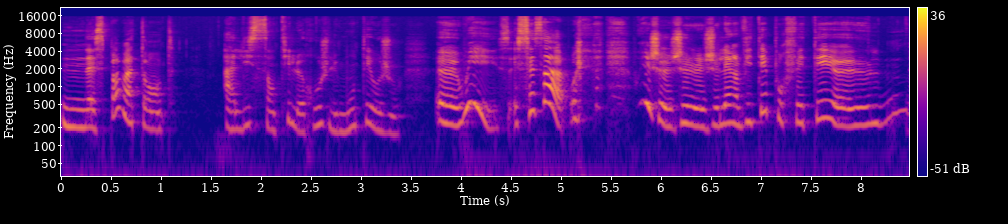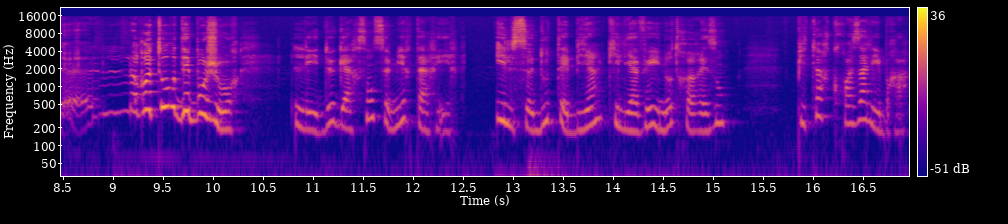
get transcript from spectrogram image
N'est-ce pas, ma tante? Alice sentit le rouge lui monter aux joues. Euh, oui, c'est ça. Oui, je, l'ai invité pour fêter euh, le retour des beaux jours. Les deux garçons se mirent à rire. Ils se doutaient bien qu'il y avait une autre raison. Peter croisa les bras.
